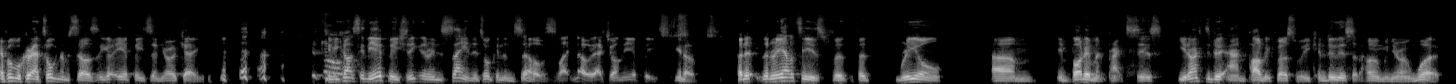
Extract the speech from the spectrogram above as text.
everyone walk around talking to themselves they got earpiece and you're okay. If you can't see the earpiece you think they're insane they're talking to themselves. It's like no they're actually on the earpiece you know. But it, the reality is for for real um, embodiment practices you don't have to do it out in public first of all. You can do this at home in your own work.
